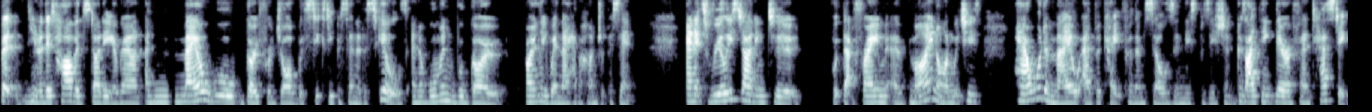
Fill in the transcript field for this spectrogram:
but you know there's harvard study around a male will go for a job with 60% of the skills and a woman will go only when they have 100% and it's really starting to put that frame of mind on which is how would a male advocate for themselves in this position? Because i think they're a fantastic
